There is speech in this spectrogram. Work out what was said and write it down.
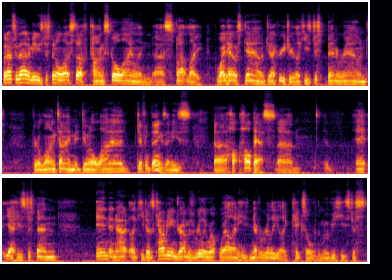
But after that, I mean, he's just been a lot of stuff. Kong Skull Island, Spotlight, White House Down, Jack Reacher. Like he's just been around for a long time doing a lot of different things, and he's uh, Hall Pass. Um, uh, yeah, he's just been in and out. Like he does comedy and dramas really well, and he never really like takes over the movie. He's just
